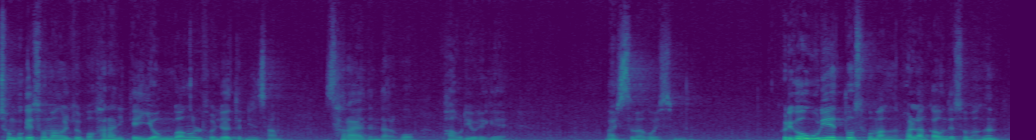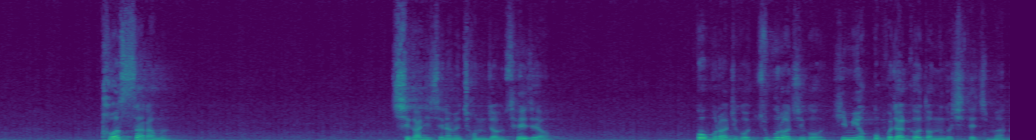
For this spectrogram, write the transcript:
천국의 소망을 들고 하나님께 영광을 돌려드리는 삶 살아야 된다고 바울이 우리에게 말씀하고 있습니다. 그리고 우리의 또 소망은 환란 가운데 소망은 겉사람은 시간이 지나면 점점 쇠져 꼬부라지고 쭈그러지고 힘이 없고 보잘것없는 것이 되지만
